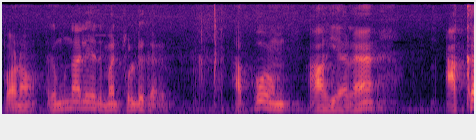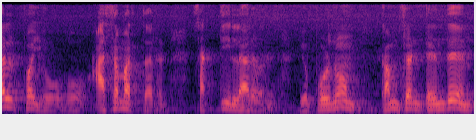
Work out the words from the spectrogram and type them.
பணம். அது முன்னாலே அது மாதிரி சொல்லிருக்காரு. அப்போ ஆகியால அகல்பயோகோ அசமர்த்தர்கள் சக்தி இல்லாதவர்கள். எப்பொழுதும் கம்சன்ட்டேருந்து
